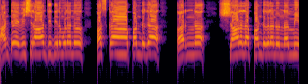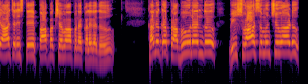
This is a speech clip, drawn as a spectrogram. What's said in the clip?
అంటే విశ్రాంతి దినములను పస్కా పండుగ పర్ణశాలల పండుగలను నమ్మి ఆచరిస్తే పాప క్షమాపణ కలగదు. కనుక ప్రభువునందు విశ్వాసముంచువాడు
